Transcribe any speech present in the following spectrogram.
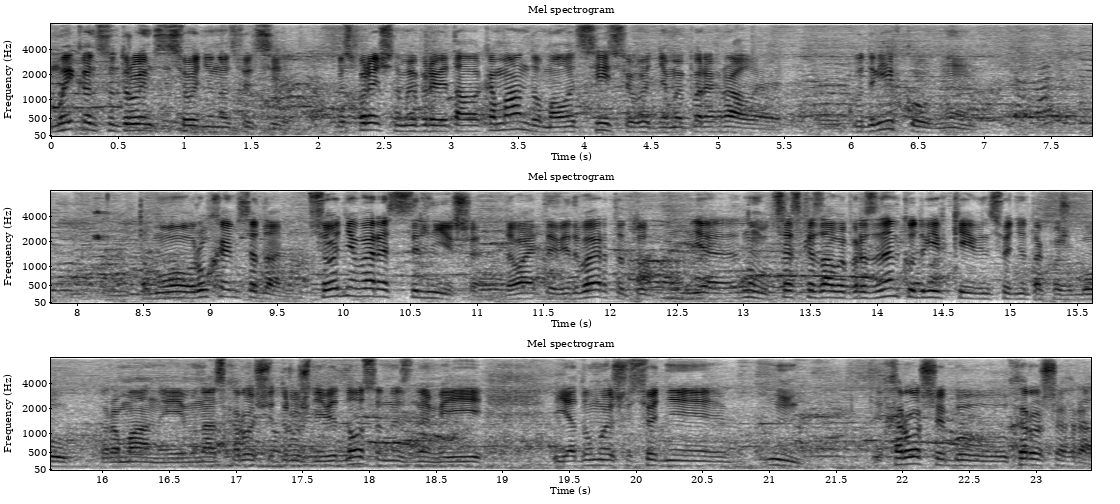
ми концентруємося сьогодні на цю ціль. Безперечно, ми привітали команду. Молодці. Сьогодні ми переграли кудрівку. Ну тому рухаємося далі. Сьогодні Верес сильніше. Давайте відверто. Тут я, ну, це сказав і президент Кудрівки. Він сьогодні також був Роман, і у нас хороші дружні відносини з ним. І я думаю, що сьогодні ну, хороший був, хороша гра.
